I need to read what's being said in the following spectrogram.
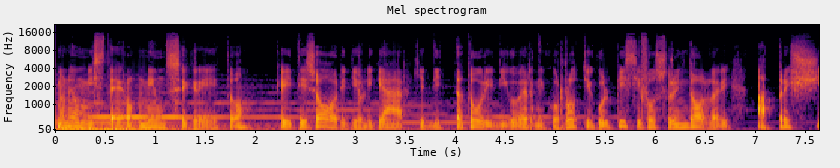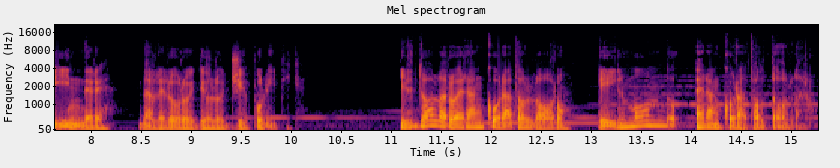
Non è un mistero né un segreto che i tesori di oligarchi e dittatori di governi corrotti e colpisti fossero in dollari, a prescindere dalle loro ideologie politiche. Il dollaro era ancorato all'oro e il mondo era ancorato al dollaro.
